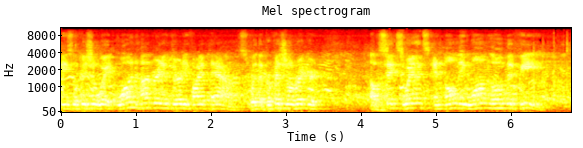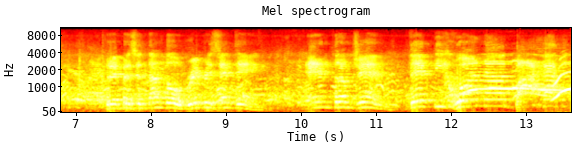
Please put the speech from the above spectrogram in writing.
His official weight, 135 pounds, with a professional record of 6 wins and only one lone defeat. Representando, representing, Entram Gym de Tijuana, Baja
